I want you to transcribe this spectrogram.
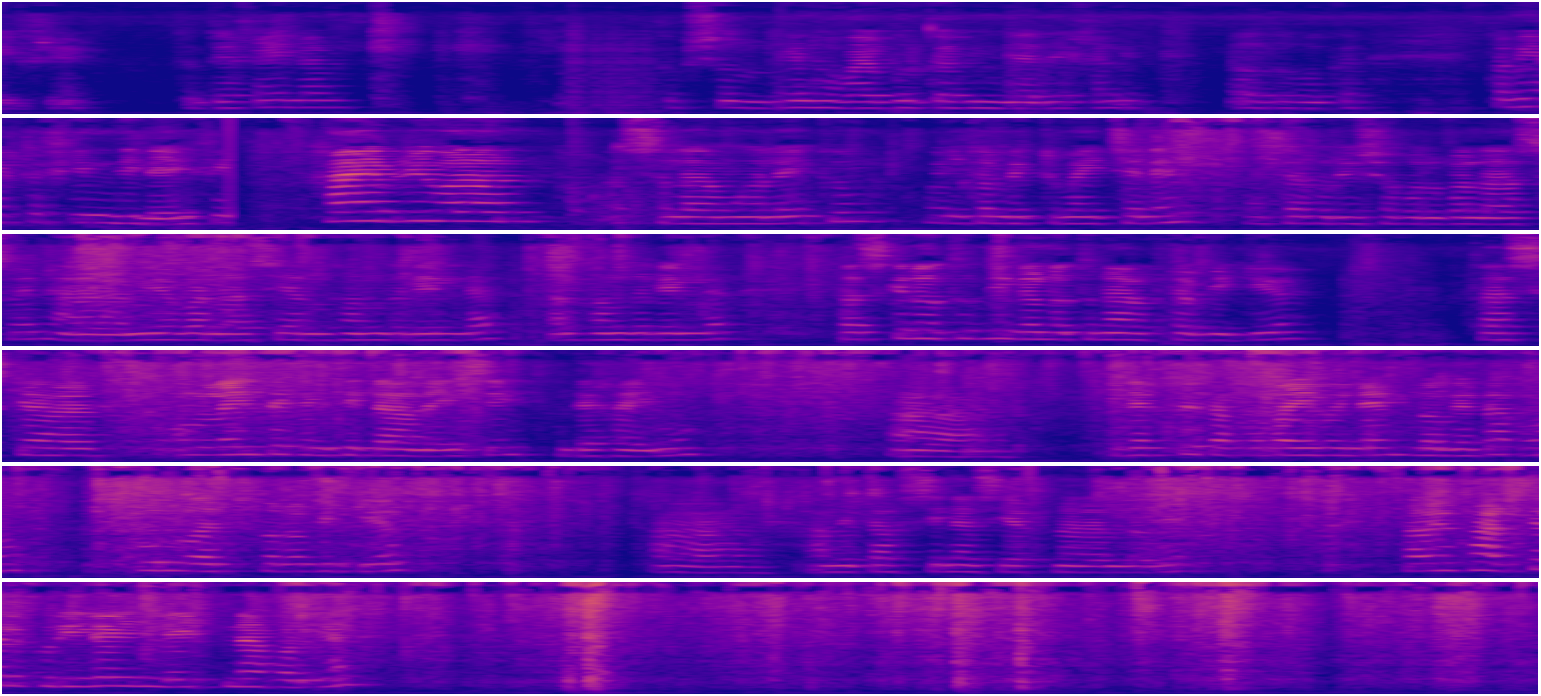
Different তো দেখাইলাম। খুব সুন্দর। সবাই বুরকা তো আমি একটা ফিন হাই এভরিওয়ান আসসালামু আলাইকুম। Welcome back to my channel আশা করি সকল ভালো আছেন, আর আমিও ভালো আছি, আলহামদুলিল্লাহ আলহামদুলিল্লাহ। আজকে নতুন দিনে নতুন আর একটা ভিডিও তো আজকে আর অনলাইন থেকে আনাইছি, দেখাইমু। আর দেখতে থাকো পাই নাই লগে থাকো। ফুল ওয়াচ করো ভিডিও আর আমি তো আসছি নাছি আপনার লগে। আমি পার্সেল করিলেই লেট না করিয়া।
